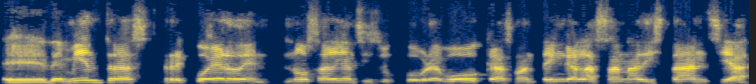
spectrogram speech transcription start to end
Eh, de mientras, recuerden, no salgan sin su cubrebocas, mantengan la sana distancia,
